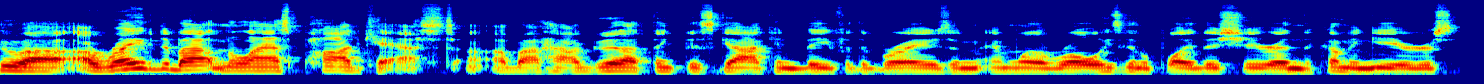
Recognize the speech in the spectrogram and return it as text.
who I, I, raved about in the last podcast uh, about how good I think this guy can be for the Braves and, and what a role he's going to play this year and the coming years.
